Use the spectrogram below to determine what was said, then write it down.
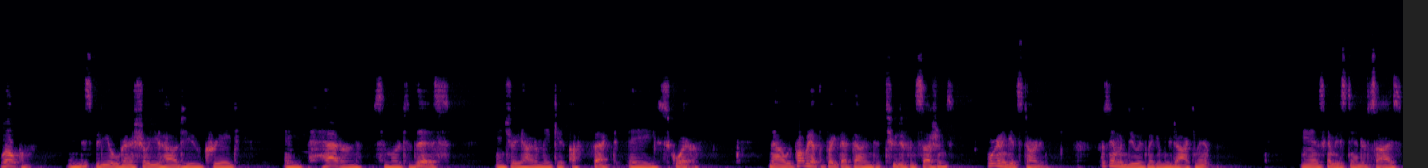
Welcome. In this video we're going to show you how to create a pattern similar to this and show you how to make it affect a square. Now we probably have to break that down into two different sessions. We're going to get started. First thing I'm going to do is make a new document and it's going to be a standard size.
